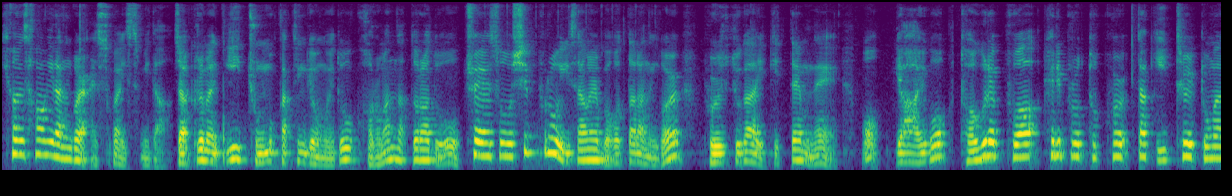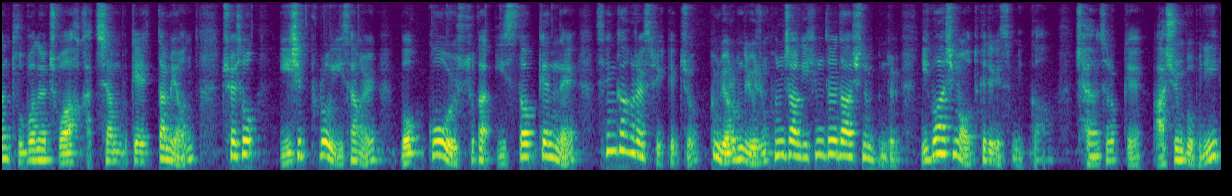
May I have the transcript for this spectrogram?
현 상황이라는 걸 알 수가 있습니다. 자 그러면 이 종목 같은 경우에도 걸어만 놨더라도 최소 10% 이상을 먹었다라는 걸 볼 수가 있기 때문에 어 야 이거 더 그래프와 캐리 프로토콜 딱 이틀 동안 두 번을 저와 같이 함께 했다면 최소 20% 이상을 먹고 올 수가 있었겠네 생각을 할 수 있겠죠. 그럼 여러분들 요즘 혼자 하기 힘들다 하시는 분들 이거 하시면 어떻게 되겠습니까? 자연스럽게 아쉬운 부분이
